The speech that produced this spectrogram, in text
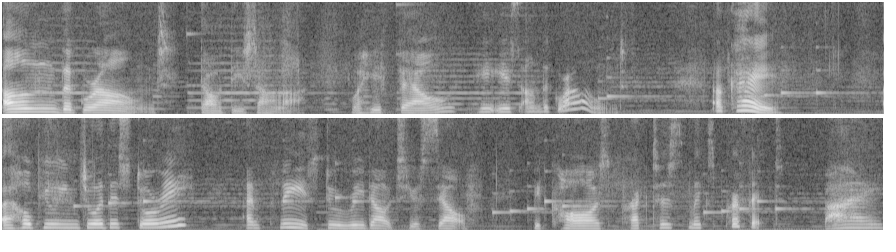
On the ground 到地上了。When he fell, he is on the ground. Okay. I hope you enjoy this story and please do read out yourself because practice makes perfect. Bye.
